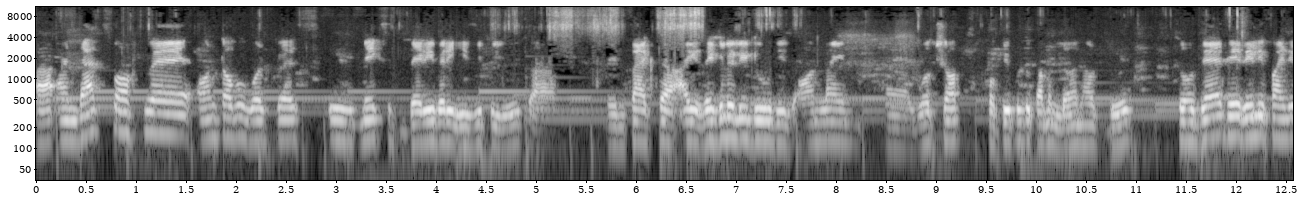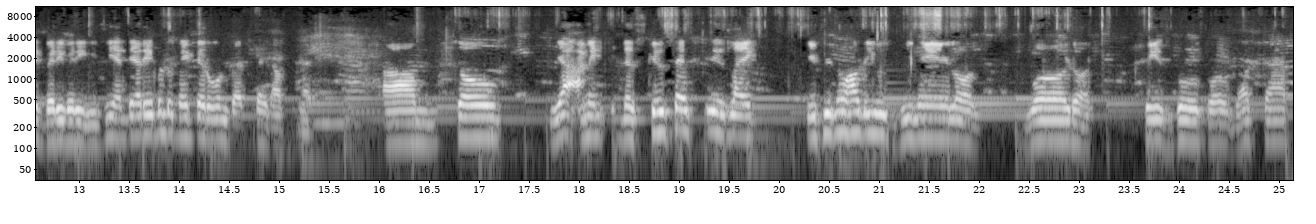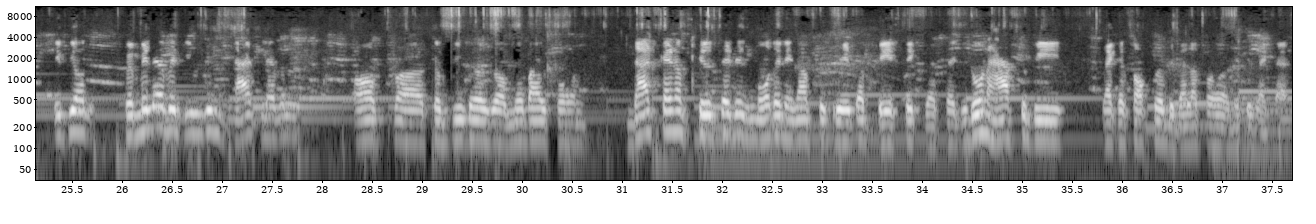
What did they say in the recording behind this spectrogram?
uh, and that software on top of WordPress is, makes it very very easy to use. Uh, in fact, uh, I regularly do these online workshops for people to come and learn how to do it. So there, they really find it very, very easy, and they are able to make their own website after that. Um, so yeah, I mean, the skill set is like if you know how to use Gmail or Word or Facebook or WhatsApp, if you're familiar with using that level of uh, computers or mobile phone, that kind of skill set is more than enough to create a basic website. You don't have to be like a software developer or anything like that.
